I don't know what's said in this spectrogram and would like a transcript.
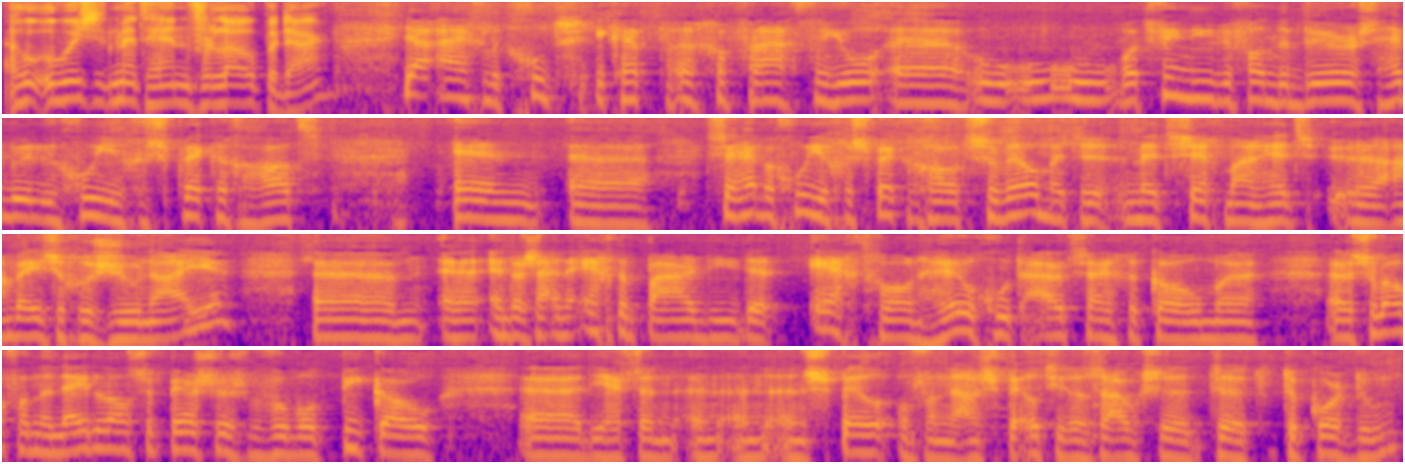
Hoe, hoe, is het met hen verlopen daar? Ja, eigenlijk goed. Ik heb gevraagd van joh, hoe, hoe, wat vinden jullie van de beurs? Hebben jullie goede gesprekken gehad? En uh, ze hebben goede gesprekken gehad, zowel met, de, met zeg maar het uh, aanwezige journaaien. Uh, en er zijn echt een paar die er echt gewoon heel goed uit zijn gekomen. zowel van de Nederlandse pers, dus bijvoorbeeld Pico. die heeft een, een, een, een speel, of een, nou, een speeltje, dan zou ik ze te, te kort doen.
